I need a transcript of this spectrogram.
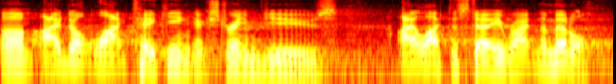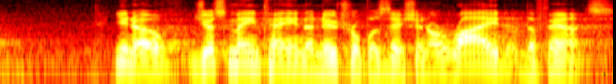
um, I don't like taking extreme views. I like to stay right in the middle. You know, just maintain a neutral position or ride the fence.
